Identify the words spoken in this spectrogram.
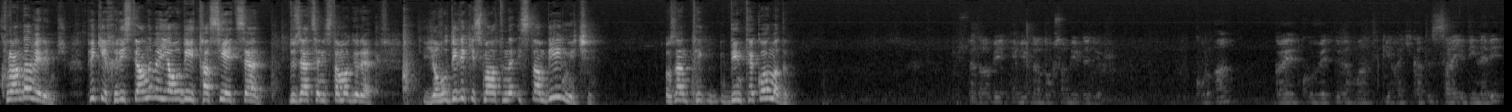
Kur'an'dan verilmiş. Peki Hristiyanlığı ve Yahudi'yi tasfiye etsen, düzeltsen İslam'a göre Yahudilik ismi altında İslam değil mi için? O zaman tek, din tek olmadı mı? Üstad abi Emir'den 91'de diyor. Kur'an gayet kuvvetli ve mantıki hakikati sair dinleri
